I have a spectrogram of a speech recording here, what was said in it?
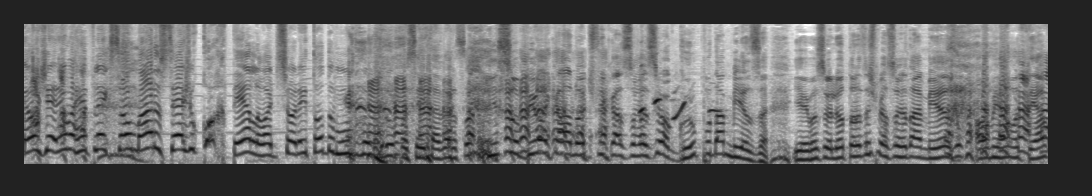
Eu gerei uma reflexão, Mário Sérgio Cortella. Eu adicionei todo mundo no grupo, assim, tá vendo só? E subiu aquela notificação assim, ó, grupo da mesa. E aí você olhou todas as pessoas da mesa ao mesmo tempo.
